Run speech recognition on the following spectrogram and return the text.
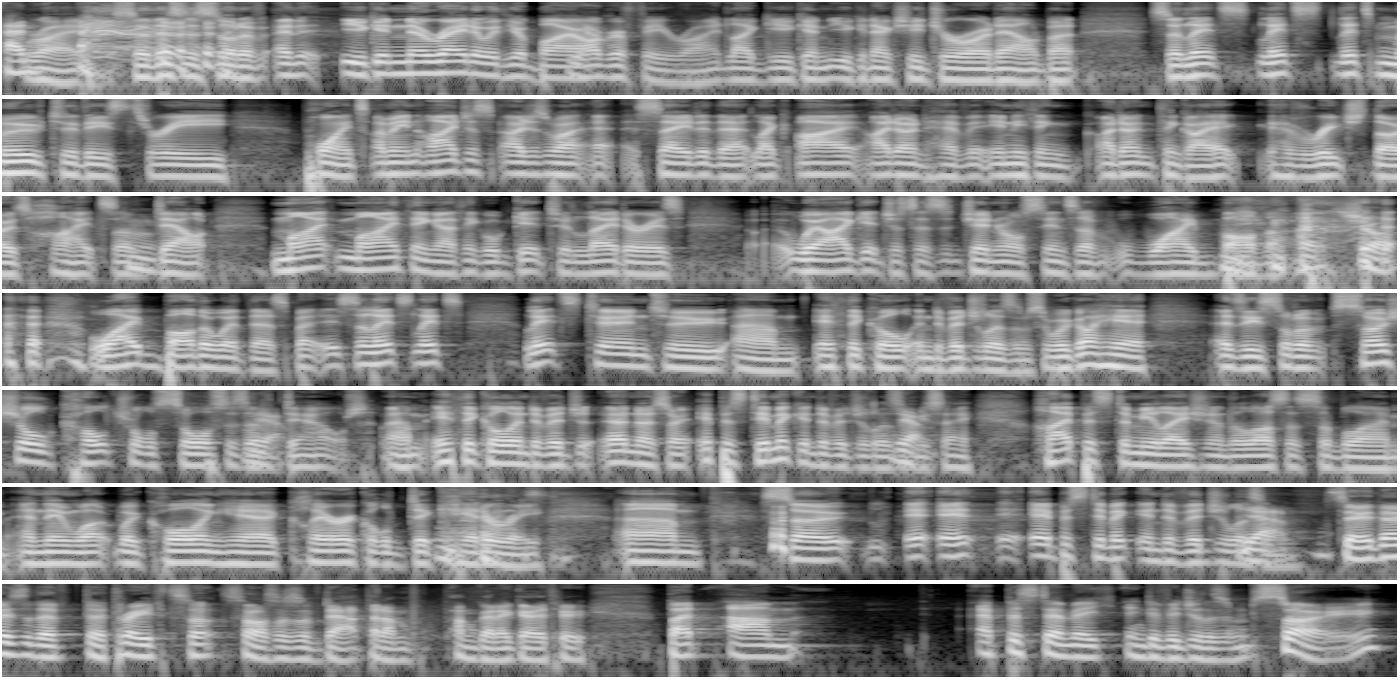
And Right. So this is sort of, and you can narrate it with your biography, right? Like you can you can actually draw it out. But so let's let's let's move to these three points. I mean, I just I just want to say to that, like I I don't have anything. I don't think I have reached those heights of doubt. My my thing I think we'll get to later is where I get just this general sense of why bother. Sure. why bother with this? But so let's let's let's turn to um, ethical individualism. So we've got here as these sort of social cultural sources of Yeah. doubt. Um, ethical individual, uh, no, sorry, epistemic individualism. Yeah. You say hyperstimulation of the loss of sublime, and then what we're calling here clerical dickheadery. Um, so e- e- epistemic individualism. Yeah. So those are the, the three sources of doubt that I'm I'm going to go through. But um, epistemic individualism. So,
